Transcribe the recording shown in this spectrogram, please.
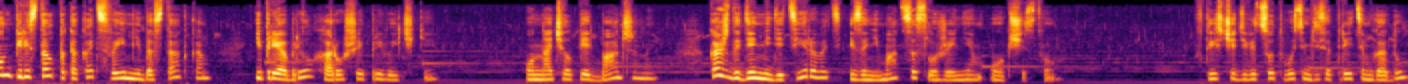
он перестал потакать своим недостаткам и приобрел хорошие привычки. Он начал петь баджаны, каждый день медитировать и заниматься служением обществу. В 1983 году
